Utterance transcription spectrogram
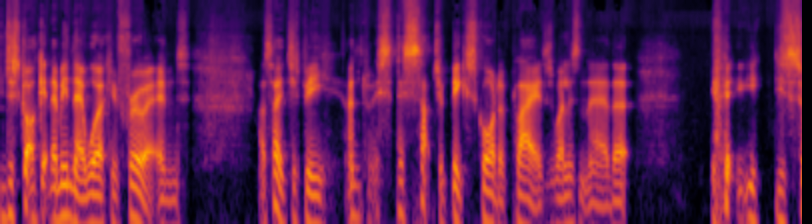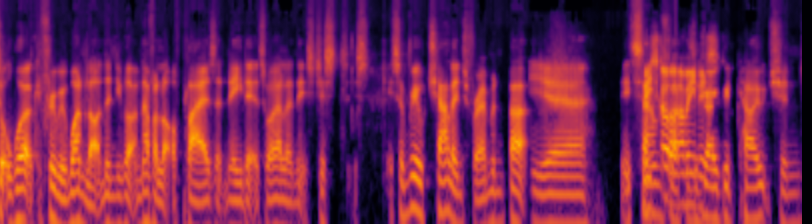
you just got to get them in there working through it. And I'd say just be and it's, there's such a big squad of players as well, isn't there? That you, you sort of working through with one lot, and then you've got another lot of players that need it as well. And it's just it's, it's a real challenge for them. And but yeah. it sounds got- like I he's a very good coach, and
